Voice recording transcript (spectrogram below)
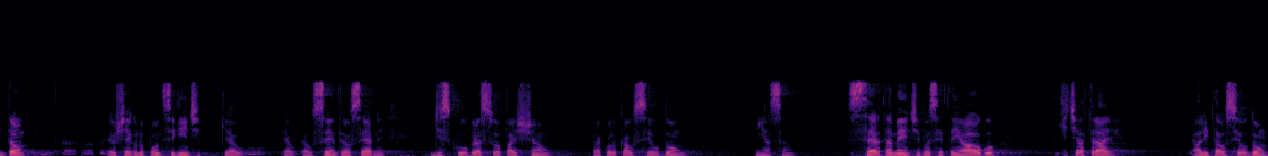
Então, eu chego no ponto seguinte, que é o, é, é o centro, é o cerne. Descubra a sua paixão para colocar o seu dom em ação. Certamente você tem algo que te atrai. Ali está o seu dom.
